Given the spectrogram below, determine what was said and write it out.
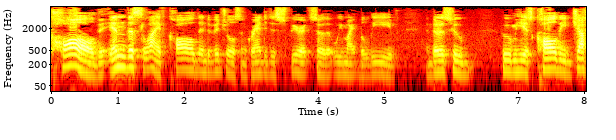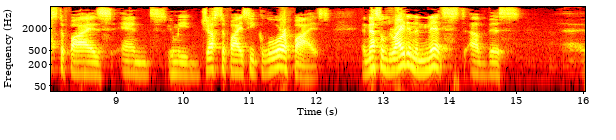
called in this life, called individuals and granted his spirit so that we might believe. And those who, whom he has called, he justifies, and whom he justifies, he glorifies. And nestled right in the midst of this, uh,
